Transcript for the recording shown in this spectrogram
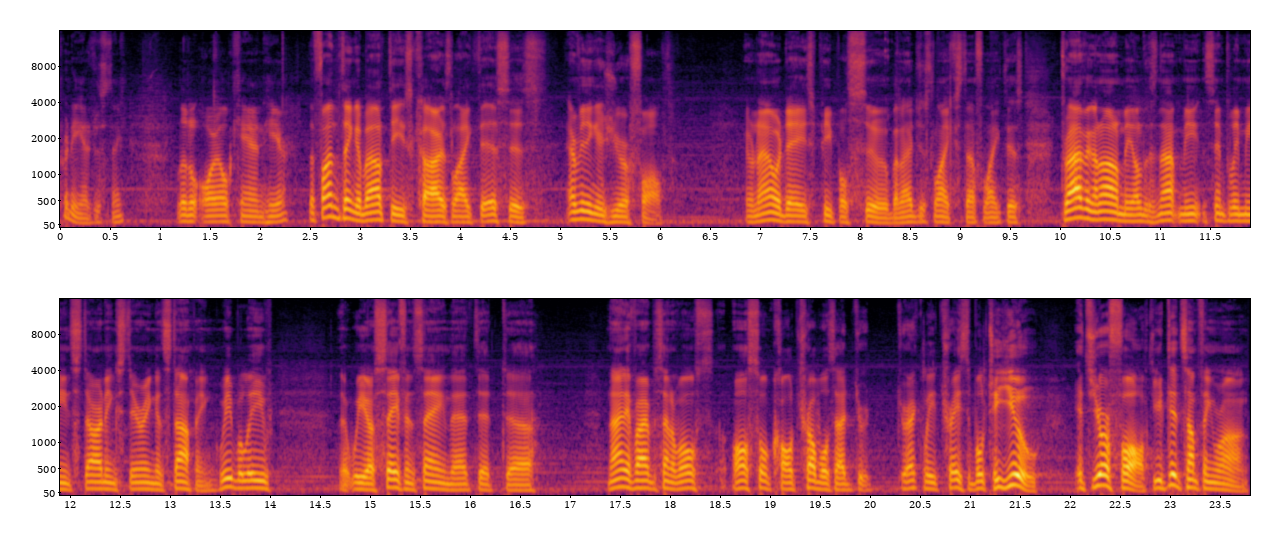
Pretty interesting. Little oil can here. The fun thing about these cars like this is everything is your fault. You know, nowadays people sue, but I just like stuff like this. Driving an automobile does not mean, simply mean starting, steering, and stopping. We believe that we are safe in saying that that uh, 95% uh, of all, all so-called troubles are directly traceable to you. It's your fault. You did something wrong.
